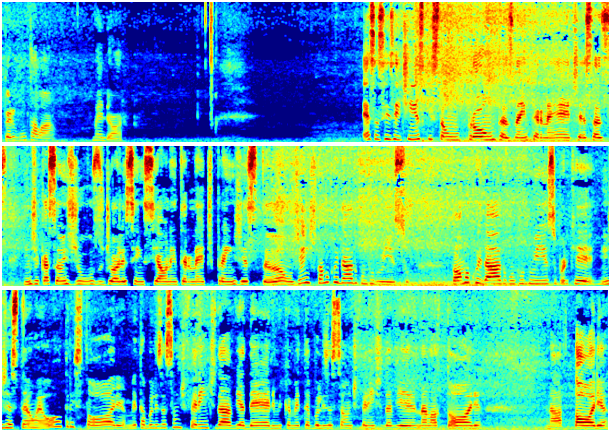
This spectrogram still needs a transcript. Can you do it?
pergunta lá, melhor essas receitinhas que estão prontas na internet, essas indicações de uso de óleo essencial na internet para ingestão, gente, toma cuidado com tudo isso. Toma cuidado com tudo isso, porque ingestão é outra história, metabolização diferente da via dérmica, metabolização diferente da via inalatória, inalatória.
